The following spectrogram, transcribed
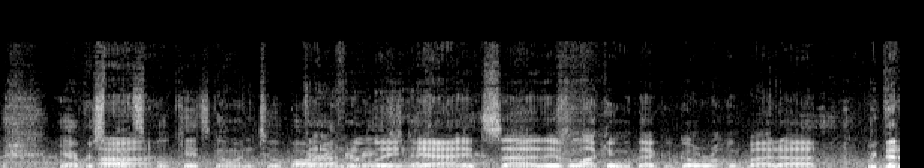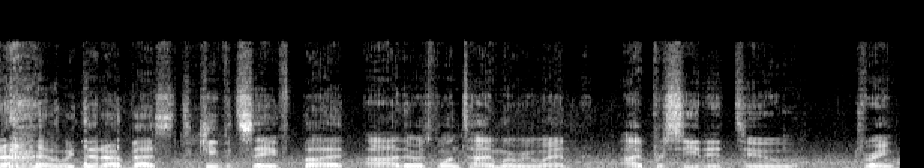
yeah, responsible kids going to a bar Definitely, underage. yeah. It's uh, there's a lot can, that could go wrong, but uh, we did our we did our best to keep it safe. But uh, there was one time where we went. I proceeded to drink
